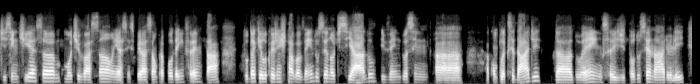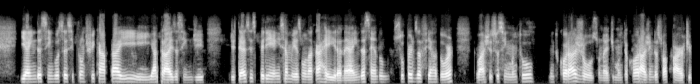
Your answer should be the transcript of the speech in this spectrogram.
de sentir essa motivação e essa inspiração para poder enfrentar tudo aquilo que a gente estava vendo ser noticiado e vendo assim a, a complexidade da doença e de todo o cenário ali, e ainda assim você se prontificar para ir ir atrás assim de, de ter essa experiência mesmo na carreira, né? Ainda sendo super desafiador, eu acho isso assim muito muito corajoso, né? De muita coragem da sua parte.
